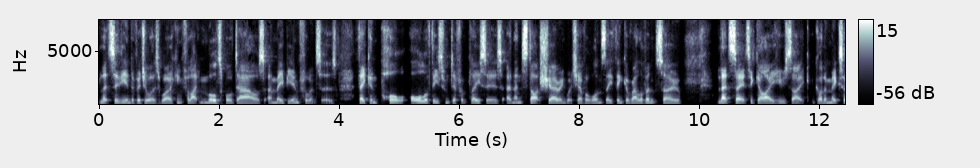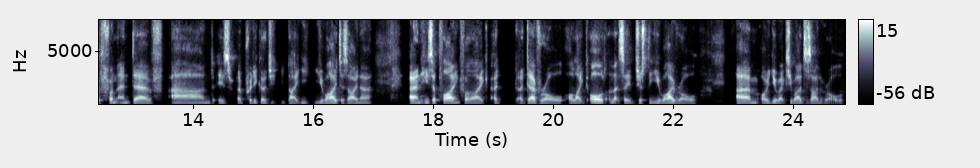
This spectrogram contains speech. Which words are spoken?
let's say the individual is working for like multiple DAOs and maybe influencers, they can pull all of these from different places and then start sharing whichever ones they think are relevant. So let's say it's a guy who's like got a mix of front end dev and is a pretty good like UI designer, and he's applying for like a, a dev role or like or let's say just the UI role um, or UX UI designer role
